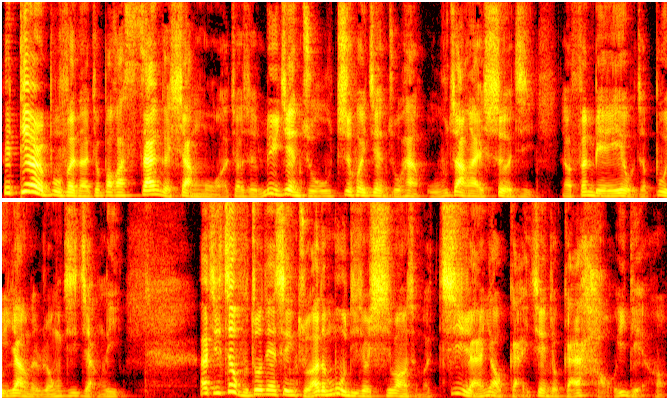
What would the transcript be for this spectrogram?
那第二部分呢，就包括三个项目啊，就是绿建筑、智慧建筑和无障碍设计，呃分别也有着不一样的容积奖励。那其实政府做这件事情主要的目的，就希望什么？既然要改建，就改好一点哈，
